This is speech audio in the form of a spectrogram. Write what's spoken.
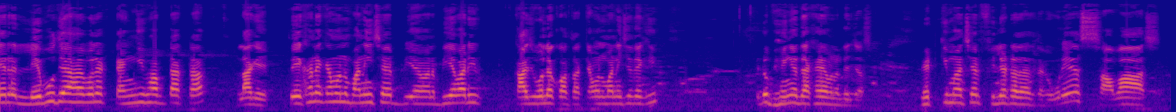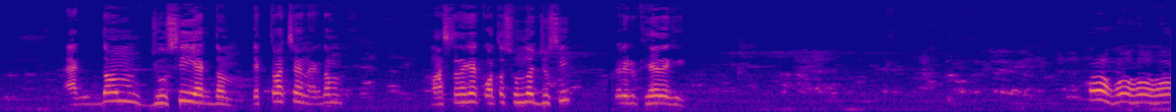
এর লেবু দেওয়া হয় বলে ট্যাঙ্গি ভাবটা একটা লাগে। তো এখানে কেমন বানিয়েছে মানে বিয়ে বাড়ির কাজ বলে কথা, কেমন বানিয়েছে দেখি। একটু ভেঙে দেখায় আপনাদের জাস্ট ভেটকি মাছের ফিলেটা দেখা। ওরে সাবাস। একদম জুসি একদম। দেখতে পাচ্ছেন? একদম মাছটা থেকে কত সুন্দর জুসি একটু খেয়ে দেখি। ও হো হো হো।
